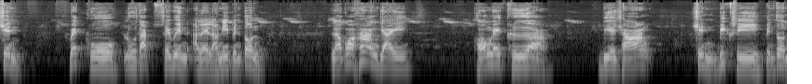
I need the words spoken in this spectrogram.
เช่นแมคโครโลตัสเซเว่นอะไรเหล่านี้เป็นต้น แล้วก็ห้างใหญ่ของในเครือเบียร์ช้าง เช่นบิ๊กซีเป็นต้น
